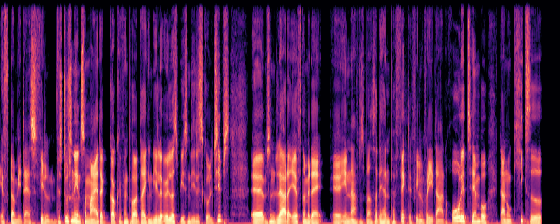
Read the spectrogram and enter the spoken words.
eftermiddagsfilm. Hvis du er sådan en som mig, der godt kan finde på at drikke en lille øl og spise en lille skål chips, øh, sådan lørdag eftermiddag øh, inden aftensmad, så er det her den perfekte film, fordi der er et roligt tempo, der er nogle kiksede,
